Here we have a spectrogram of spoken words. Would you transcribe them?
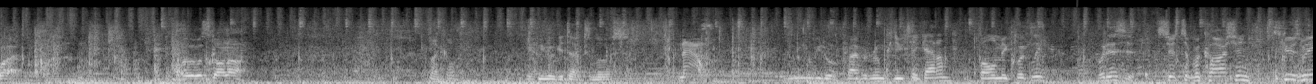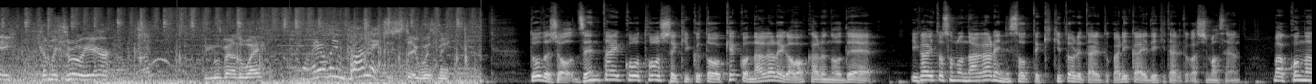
What? What- What's going on? Michael, can you go get Dr. Lewis? Now! Let me move you to a private room. Can you take Adam? Follow me quickly. What is it? It's just a precaution. Excuse me, coming through here. Can You move out of the way. Why are we running? Just stay with me. どうでしょう全体こう通して聞くと結構流れがわかるので 意外とその流れに沿って聞き取れたりとか理解できたりとかしません？まあこんな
